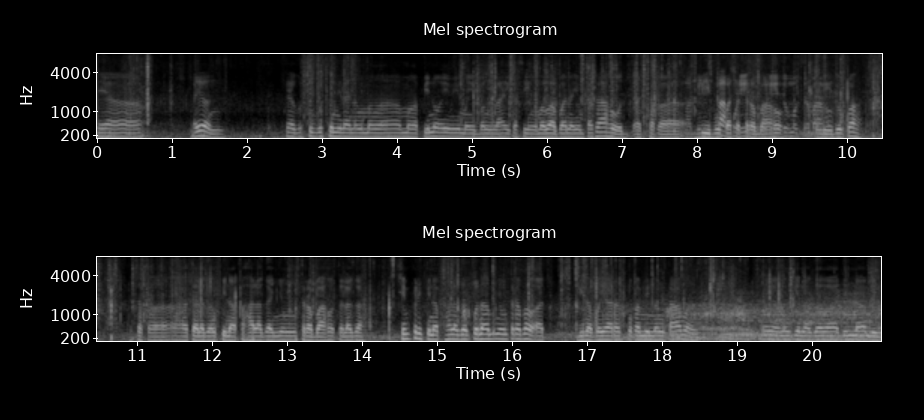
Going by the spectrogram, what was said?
Kaya, ayun, kaya gusto gusto nila ng mga mga Pinoy may, may ibang lahi kasi nga mababa na yung pasahod at saka bibo pa, pa sa trabaho. pulido pa. At saka ah, talagang pinapahalagan yung trabaho talaga. Siyempre pinapahalagan po namin yung trabaho at binabayaran po kami ng tama ngayon ang ginagawa din namin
